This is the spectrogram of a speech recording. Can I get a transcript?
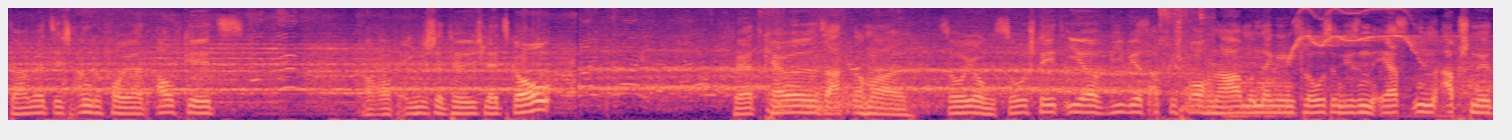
Da wird sich angefeuert. Auf geht's. Auch auf Englisch natürlich. Let's go. Fährt Carroll, sagt nochmal. So Jungs, so steht ihr, wie wir es abgesprochen haben. Und dann ging es los in diesem ersten Abschnitt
